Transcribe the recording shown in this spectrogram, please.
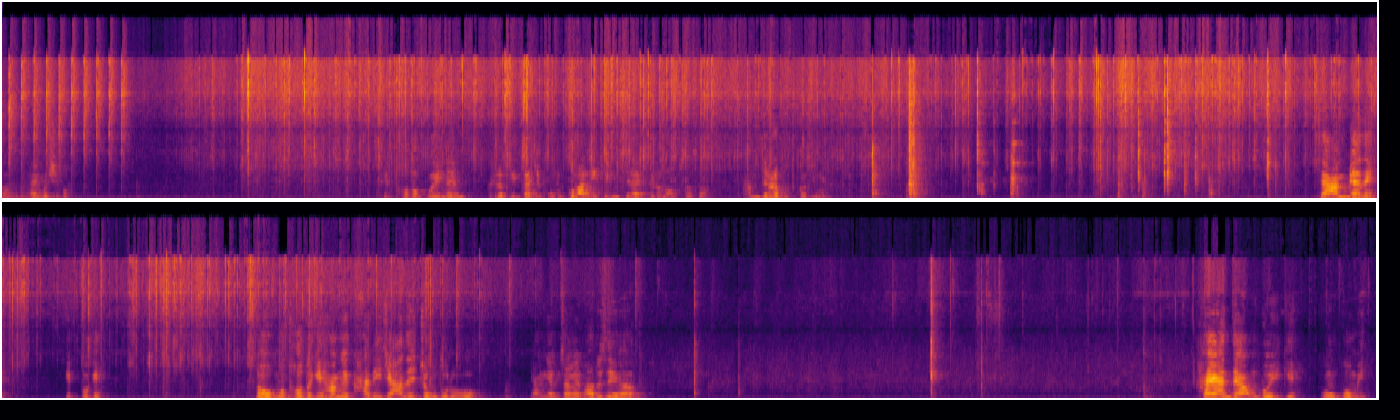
또 달구시고. 그 더덕구이는 그렇게까지 꼼꼼하게 기름칠할 필요는 없어서 안 들러붙거든요. 자 앞면에 이쁘게 너무 더덕의 향을 가리지 않을 정도로 양념장을 바르세요. 하얀데 안 보이게 꼼꼼히.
